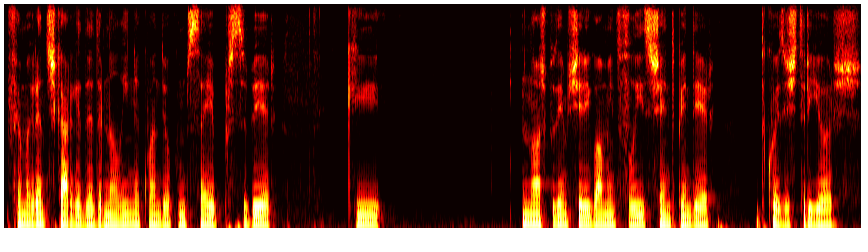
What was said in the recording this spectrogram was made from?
foi uma grande descarga de adrenalina quando eu comecei a perceber que nós podemos ser igualmente felizes sem depender de coisas exteriores.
